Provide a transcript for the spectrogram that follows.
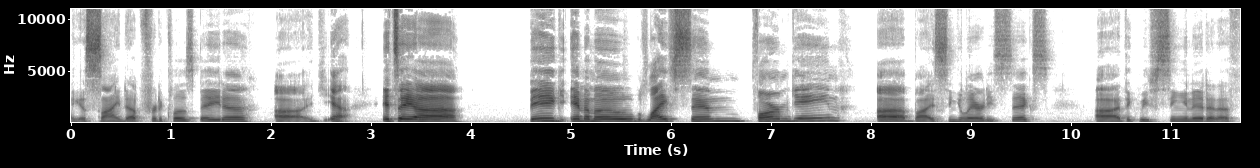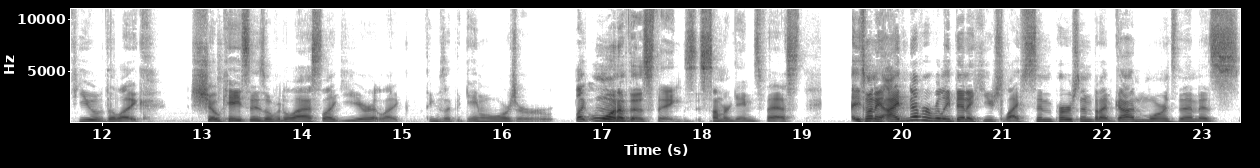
I guess, signed up for the closed beta. Uh, yeah, it's a uh, big MMO life sim farm game uh, by Singularity Six. Uh, I think we've seen it at a few of the like showcases over the last like year at like I think it was like the Game Awards or like one of those things, Summer Games Fest. It's funny. I've never really been a huge life sim person, but I've gotten more into them as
